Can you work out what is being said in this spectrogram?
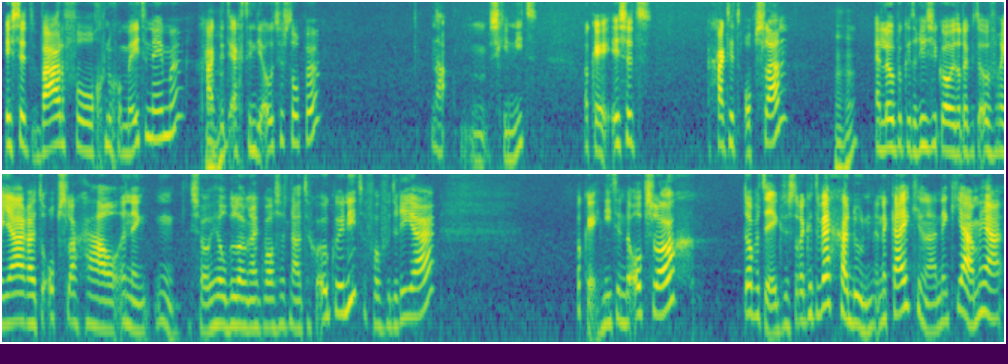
Is dit waardevol genoeg om mee te nemen? Ga ik Mhm. dit echt in die auto stoppen? Nou, misschien niet. Oké, is het... Ga ik dit opslaan? Mhm. En loop ik het risico dat ik het over een jaar uit de opslag haal en denk, hm, zo heel belangrijk was het nou toch ook weer niet? Of over drie jaar? Oké, niet in de opslag. Dat betekent dus dat ik het weg ga doen. En dan kijk je ernaar en denk je, ja, maar ja,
